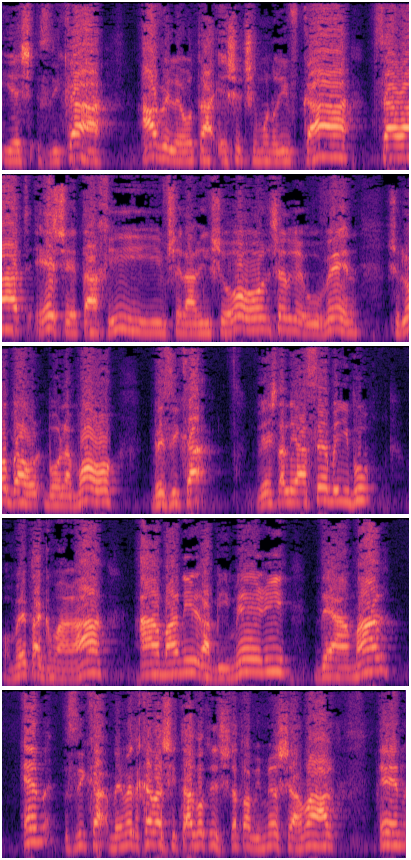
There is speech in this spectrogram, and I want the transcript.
יש זיקה עוול לאותה אשת שמעון רבקה, צרת אשת אחיו של הראשון של ראובן, שלא בעולמו בזיקה, ויש לה להיאסר בעיבור. אומרת הגמרא, אמני רבי מאירי דאמר אין זיקה. באמת כאן השיטה הזאת שיטת רבי מאיר שאמר אין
